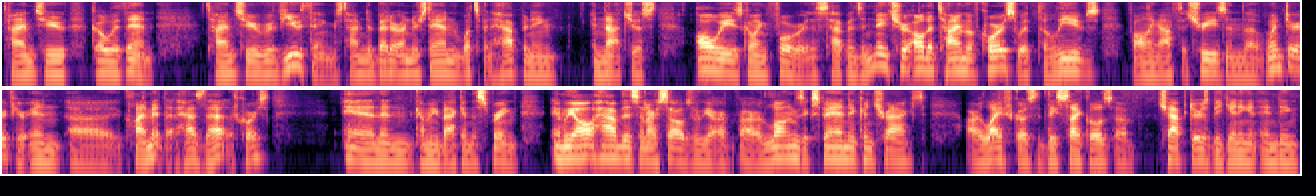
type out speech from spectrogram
time to go within, time to review things, time to better understand what's been happening and not just always going forward. This happens in nature all the time, of course, with the leaves falling off the trees in the winter, if you're in a climate that has that, of course. And then coming back in the spring. And we all have this in ourselves. We are our lungs expand and contract our life goes through these cycles of chapters beginning and ending.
